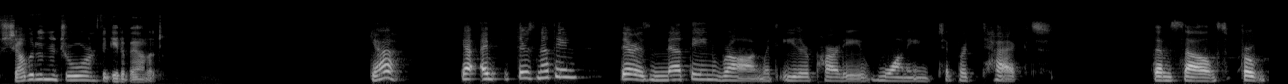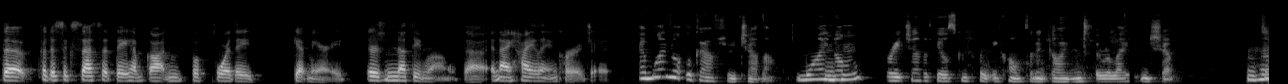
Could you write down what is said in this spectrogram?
shove it in a drawer and forget about it. Yeah, yeah, I, there's nothing. There is nothing wrong with either party wanting to protect themselves for the for the success that they have gotten before they get married. There's nothing wrong with that, and I highly encourage it. And why not look after each other? Why mm-hmm. not for each other feels completely confident going into the relationship? Mm-hmm. So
